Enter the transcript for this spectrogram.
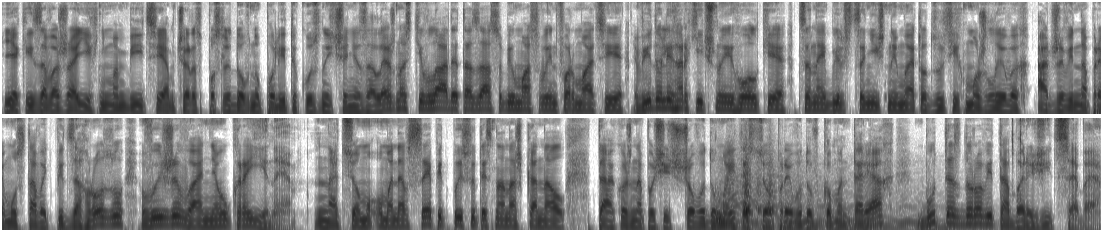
який заважає їхнім амбіціям через послідовну політику знищення залежності влади та засобів масової інформації від олігархічної голки. Це найбільш цинічний метод з усіх можливих, адже він напряму ставить під загрозу виживання України. На цьому у мене все. Підписуйтесь на наш канал. Також напишіть, що ви думаєте з цього приводу в коментарях. Будьте здорові та бережіть себе.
